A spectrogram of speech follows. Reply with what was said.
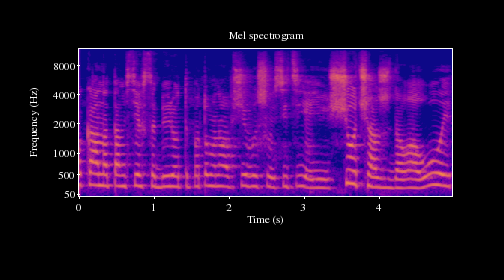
пока она там всех соберет, и потом она вообще вышла из сети, я ее еще час ждала. Ой,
